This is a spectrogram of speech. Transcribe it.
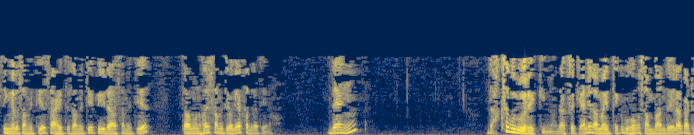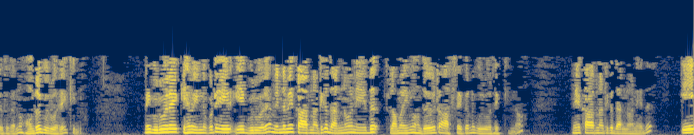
සිංහල සමිතිය, සාහිත්‍ය සමිතිය, ක්‍රීඩා සමිතිය, තව මොන හරි සමිති වගේක් හදලා තියෙනවා. දැන් දක්ෂ ගුරුවරයෙක් ඉන්නවා. දක්ෂ කියන්නේ ළමයිත් එක්ක බොහොම සම්බන්ධ වෙලා කටයුතු කරන හොඳ ගුරුවරයෙක් ඉන්නවා. මේ ගුරුවරයෙක් එහෙම ඉන්නකොට ඒ ඒ ගුරුවරයා මෙන්න මේ කාරණා ටික දන්නව නේද? ළමයින්ව හොඳට ආශ්‍රය කරන ගුරුවරයෙක් ඉන්නවා. මේ කාරණා ටික දන්නව නේද? ඒ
